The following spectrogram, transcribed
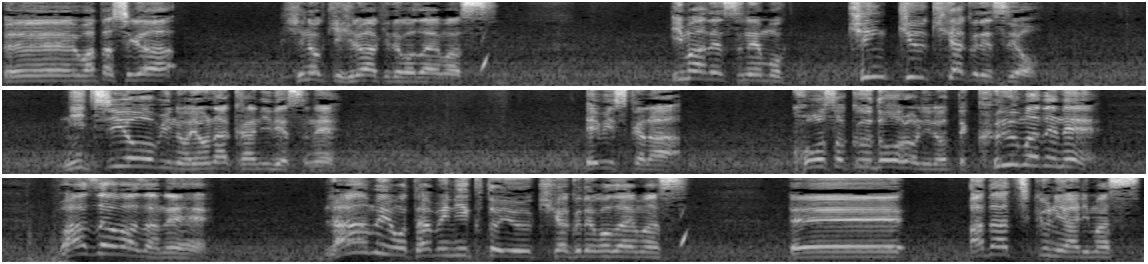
えー、私が、日野木弘明でございます。今ですね、もう、緊急企画ですよ。日曜日の夜中にですね、恵比寿から高速道路に乗って車でね、わざわざね、ラーメンを食べに行くという企画でございます。えー、足立区にあります、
